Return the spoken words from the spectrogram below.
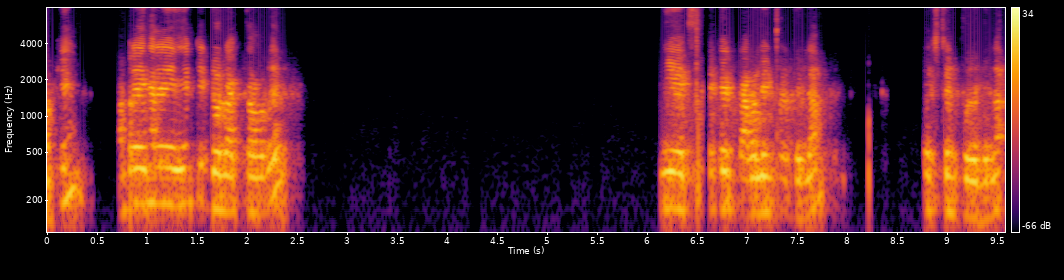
ওকে, আমরা এখানে এন্ট্রি ডোর রাখতে হবে। ই এক্সপেক্টেড ডাবল এন্টার দিলাম এক্সটেন্ড করে দিলাম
